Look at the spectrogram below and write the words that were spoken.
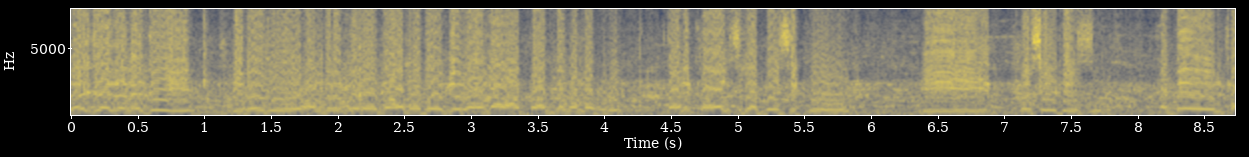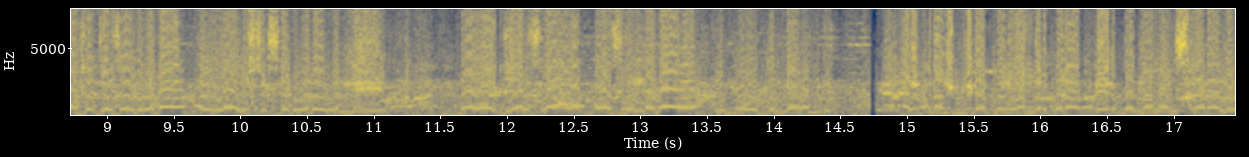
వైజాగ్ అనేది ఈరోజు అందరూ కూడా ఒక ఆమోదయోగ్యమైన ప్రాంతం అన్నప్పుడు దానికి కావాల్సిన బేసిక్ ఈ ఫెసిలిటీస్ అంటే ఇన్ఫ్రాస్ట్రక్చర్ సైడ్ కూడా అది లాజిస్టిక్ సైడ్ కూడా ఇవన్నీ ప్రొవైడ్ చేయాల్సిన అవసరం కూడా ఈ ప్రభుత్వం పైన ఎలక్ట్రానిక్ మీడియా ప్రజలందరూ కూడా పేరు పేరున నమస్కారాలు.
